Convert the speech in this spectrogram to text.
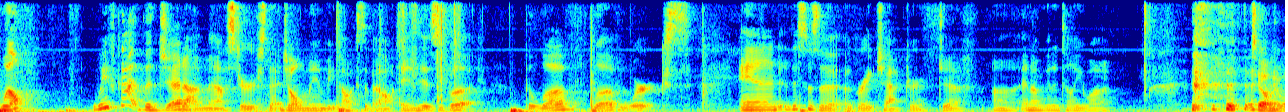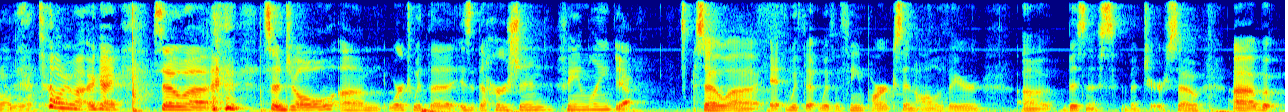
well, we've got the Jedi Masters that Joel Manby talks about in his book. The Love, Love Works. And this is a, a great chapter, Jeff, uh, and I'm going to tell you why. tell me why, Lora. Tell me why. Okay, so uh, so Joel um, worked with the is it the Herschend family? Yeah. So uh, it, with the with the theme parks and all of their uh, business venture. So, uh, but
